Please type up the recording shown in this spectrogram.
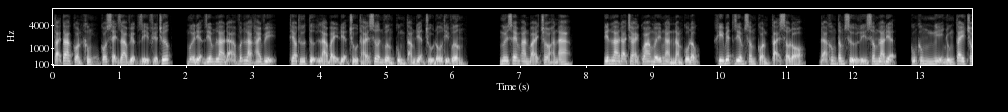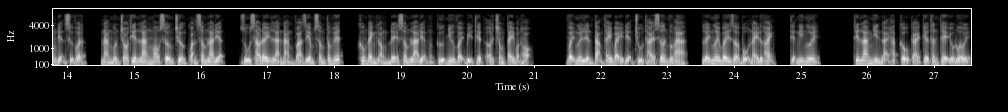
tại ta còn không có xảy ra việc gì phía trước, mười điện diêm la đã vẫn là hai vị, theo thứ tự là bảy điện chủ thái sơn vương cùng tám điện chủ đô thị vương. Ngươi xem an bài cho hắn a. Tiên la đã trải qua mấy ngàn năm cô độc khi biết diêm sâm còn tại sau đó, đã không tâm xử lý sâm la điện, cũng không nghĩ nhúng tay trong điện sự vật, nàng muốn cho thiên lang mau sớm trưởng quản sâm la điện, dù sao đây là nàng và diêm sâm tâm huyết, không đành lòng để sâm la điện cứ như vậy bị thiệt ở trong tay bọn họ. Vậy ngươi liền tạm thay bảy điện chủ thái sơn vương a, lấy ngươi bây giờ bộ này đức hạnh, tiện nghi ngươi. Thiên lang nhìn đại hắc cầu cái kia thân thể yếu đuối,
